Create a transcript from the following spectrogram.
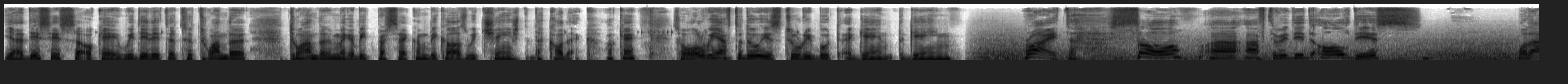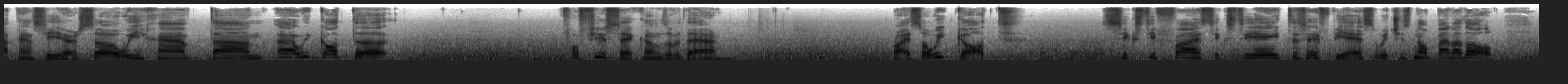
yeah, this is uh, okay. We did it to 200, 200 megabit per second because we changed the codec. Okay, so all we have to do is to reboot again the game. Right, so uh, after we did all this, what happens here? So we have done, uh, we got uh, for a few seconds over there. Right, so we got 65 68 fps which is not bad at all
